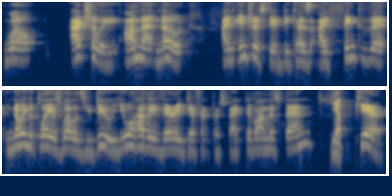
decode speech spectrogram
Well, actually, on that note, I'm interested because I think that knowing the play as well as you do, you will have a very different perspective on this, Ben. yep Pierre,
